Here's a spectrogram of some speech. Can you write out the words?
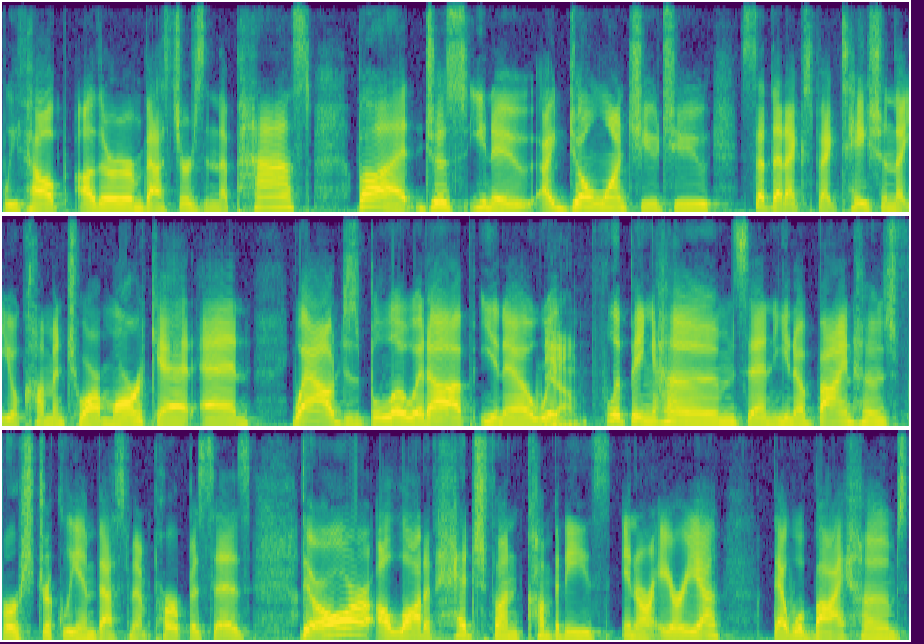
We've helped other investors in the past, but just, you know, I don't want you to set that expectation that you'll come into our market and, wow, just blow it up, you know, with yeah. flipping homes and, you know, buying homes for strictly investment purposes. There are a lot of hedge fund companies in our area that will buy homes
